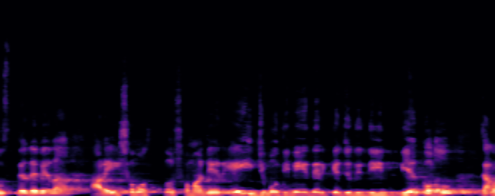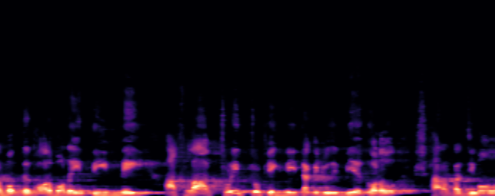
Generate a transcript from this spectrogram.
বুঝতে দেবে না। আর এই সমস্ত সমাজের এই যুবতী মেয়েদেরকে যদি দিন বিয়ে করো, যার মধ্যে ধর্ম নেই, দিন নেই, আখলাখ, চরিত্র ঠিক নেই, তাকে যদি বিয়ে করো, সারাটা জীবন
